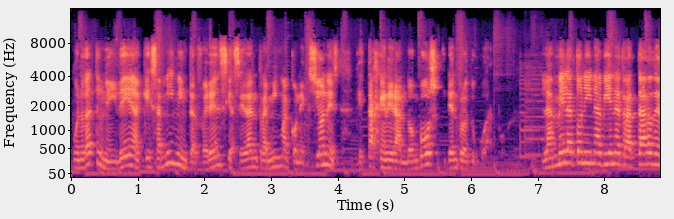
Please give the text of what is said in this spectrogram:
Bueno, date una idea que esa misma interferencia se da entre las mismas conexiones que está generando vos dentro de tu cuerpo. La melatonina viene a tratar de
